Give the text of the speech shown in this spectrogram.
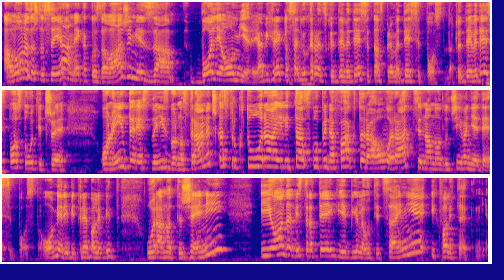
Ali ono za što se ja nekako zalažem je za bolje omjere. Ja bih rekla sad u Hrvatskoj 90 nas prema 10%. Dakle, 90% utječe ono interesno izborno stranačka struktura ili ta skupina faktora, a ovo racionalno odlučivanje je 10%. Omjeri bi trebali biti uravnoteženiji i onda bi strategije bile utjecajnije i kvalitetnije.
